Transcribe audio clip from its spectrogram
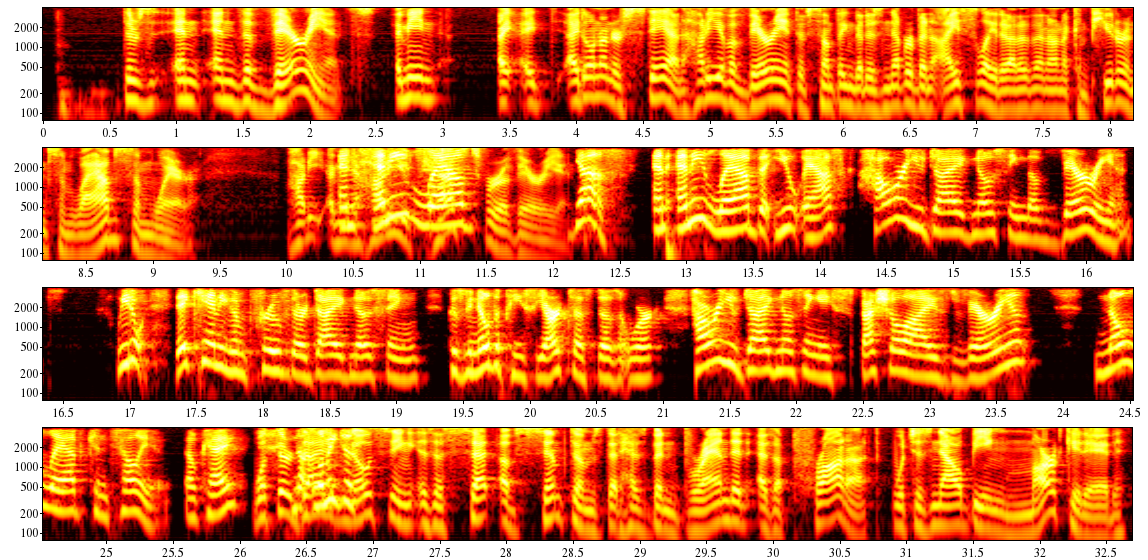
There's and and the variants. I mean, I, I, I don't understand. How do you have a variant of something that has never been isolated other than on a computer in some lab somewhere? How do you I mean And how do you lab- test for a variant? Yes. And any lab that you ask, how are you diagnosing the variant? We don't, they can't even prove they're diagnosing because we know the PCR test doesn't work. How are you diagnosing a specialized variant? No lab can tell you. Okay. What they're No, me just- diagnosing is a set of symptoms that has been branded as a product, which is now being marketed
